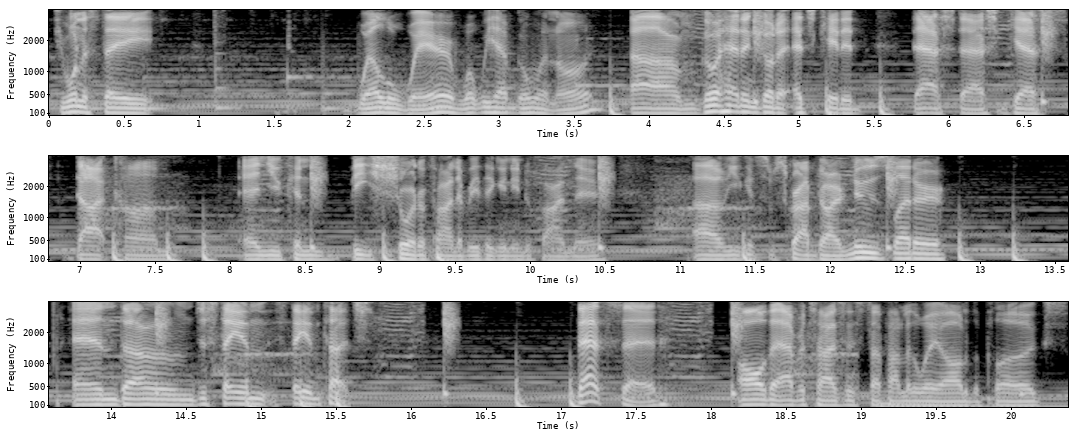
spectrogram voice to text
If you want to stay well aware of what we have going on, um, go ahead and go to educated dash dash guests.com and you can be sure to find everything you need to find there. Um, you can subscribe to our newsletter and um, just stay in stay in touch. That said, all the advertising stuff out of the way, all of the plugs.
